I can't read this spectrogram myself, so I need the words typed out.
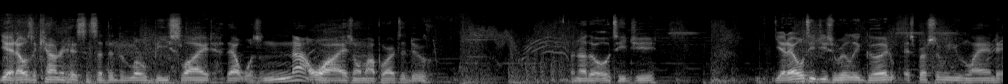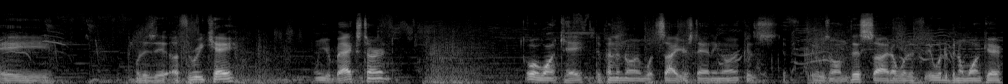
Yeah, that was a counter hit since I did the low B slide. That was not wise on my part to do another OTG. Yeah, that OTG is really good, especially when you land a, what is it, a 3K when your back's turned. Or 1K, depending on what side you're standing on, because if it was on this side, I would have it would have been a 1K.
